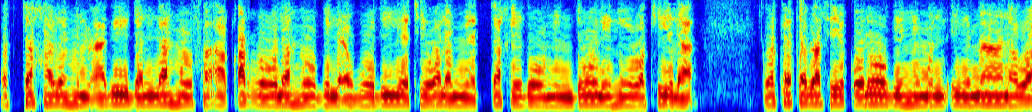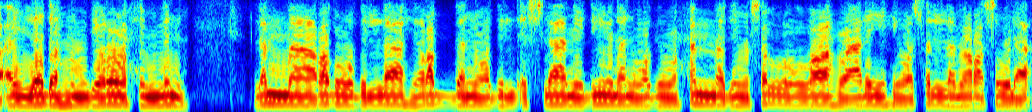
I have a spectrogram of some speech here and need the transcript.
واتخذهم عبيدا له فأقروا له بالعبودية ولم يتخذوا من دونه وكيلا وكتب في قلوبهم الإيمان وأيدهم بروح منه لما رضوا بالله ربا وبالإسلام دينا وبمحمد صلى الله عليه وسلم رسولا.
